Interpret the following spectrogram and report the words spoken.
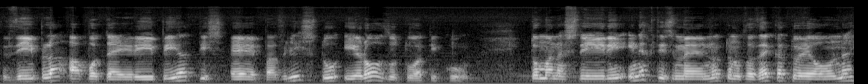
δίπλα από τα ερήπια της έπαυλης του Ηρώδου του Αττικού. Το μοναστήρι είναι χτισμένο τον 12ο αιώνα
